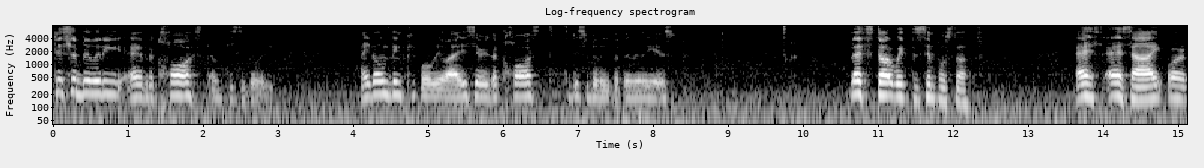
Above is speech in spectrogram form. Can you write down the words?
disability and the cost of disability. I don't think people realize there is a cost to disability, but there really is. Let's start with the simple stuff. SSI or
